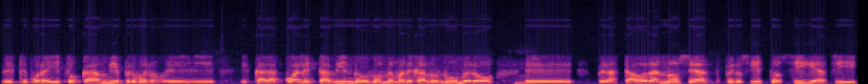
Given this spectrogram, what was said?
de que por ahí esto cambie, pero bueno, eh, eh, cada cual está viendo dónde manejar los números, mm. eh, pero hasta ahora no se ha, pero si esto sigue así,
